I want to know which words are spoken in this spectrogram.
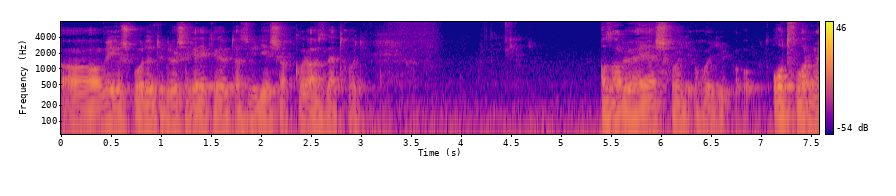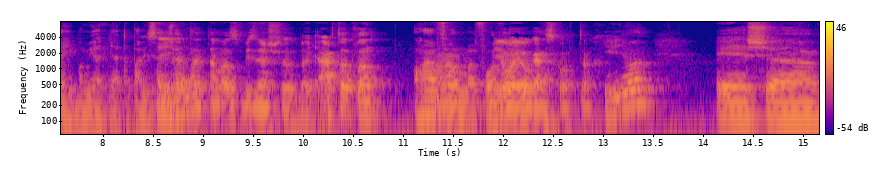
a végül sportdöntőbíróság elé került az ügy, és akkor az lett, hogy az a röhelyes, hogy, hogy ott formai hiba miatt nyert a Paris Igen, Saint-Germain. tehát nem az bizonyosodott be, hogy ártatlan, Aha, hanem forma, forma. jól jogászkodtak. Így van. És uh,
